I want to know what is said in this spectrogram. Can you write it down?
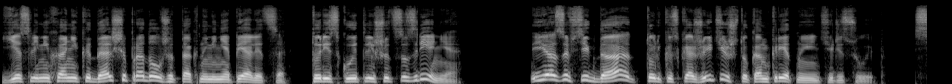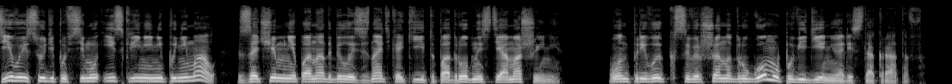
Если механик и дальше продолжит так на меня пялиться, то рискует лишиться зрения. «Я завсегда, только скажите, что конкретно интересует». Сивый, судя по всему, искренне не понимал, зачем мне понадобилось знать какие-то подробности о машине. Он привык к совершенно другому поведению аристократов.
